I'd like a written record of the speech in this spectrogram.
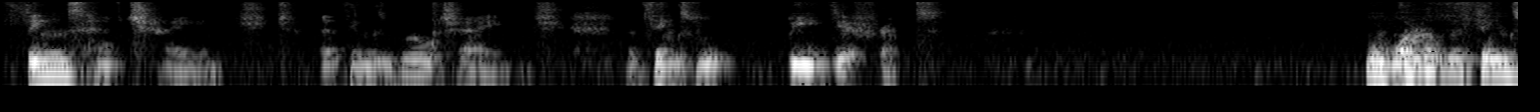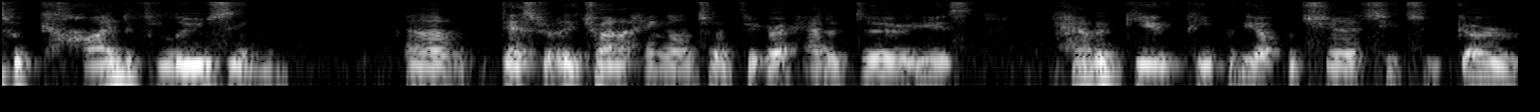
things have changed and things will change and things will be different. Well, one of the things we're kind of losing and I'm desperately trying to hang on to and figure out how to do is how to give people the opportunity to go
